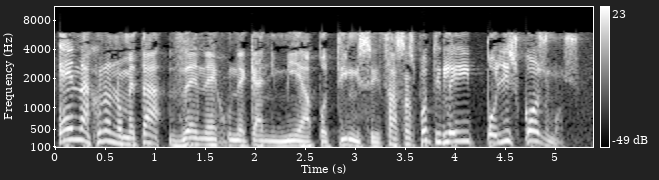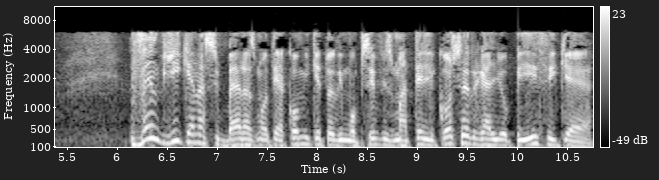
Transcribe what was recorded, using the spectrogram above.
Ένα χρόνο μετά δεν έχουν κάνει μία αποτίμηση. Θα σας πω τι λέει πολλοί κόσμος. Δεν βγήκε ένα συμπέρασμα ότι ακόμη και το δημοψήφισμα τελικώς εργαλειοποιήθηκε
